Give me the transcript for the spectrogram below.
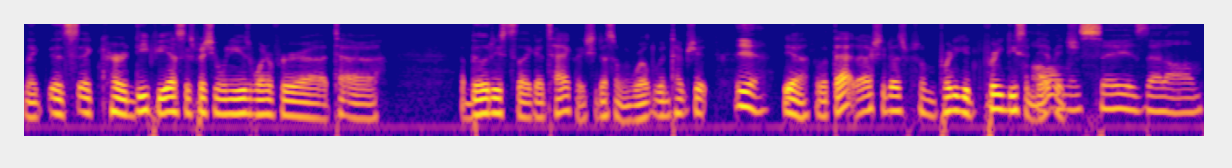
Like it's like her DPS, especially when you use one of her uh, ta- uh, abilities to like attack. Like she does some whirlwind type shit. Yeah. Yeah, with that actually does some pretty good, pretty decent damage. All I'm say is that um,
